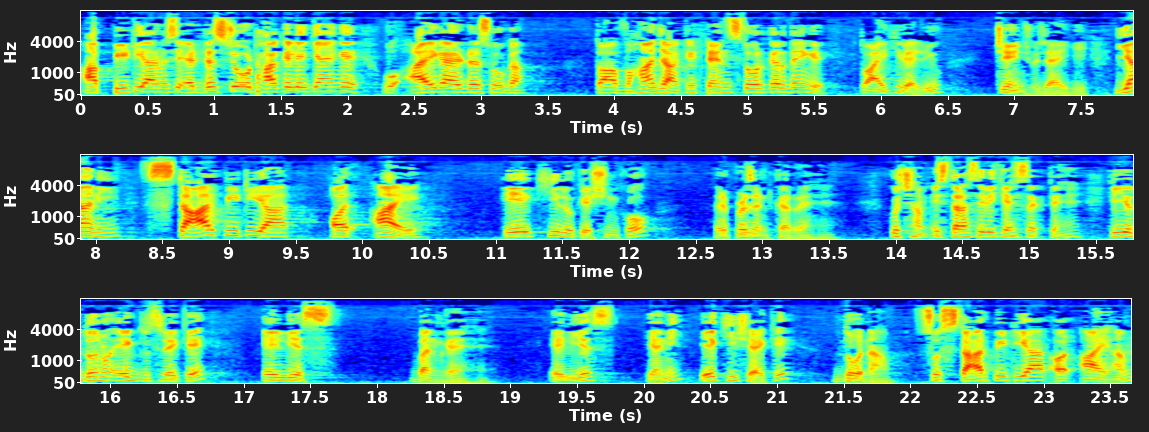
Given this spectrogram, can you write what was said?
آپ پی ٹی آر میں سے ایڈریس جو اٹھا کے لے کے آئیں گے وہ آئی کا ایڈریس ہوگا۔ تو آپ وہاں جا کے ٹین اسٹور کر دیں گے تو آئی کی ویلو چینج ہو جائے گی۔ یعنی اسٹار پی ٹی آر اور آئی ایک ہی لوکیشن کو ریپرزینٹ کر رہے ہیں۔ کچھ ہم اس طرح سے بھی کہہ سکتے ہیں کہ یہ دونوں ایک دوسرے کے ایلیس بن گئے ہیں۔ ایلیس یعنی ایک ہی شے کے دو نام۔ So star P T R اور آئی ہم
